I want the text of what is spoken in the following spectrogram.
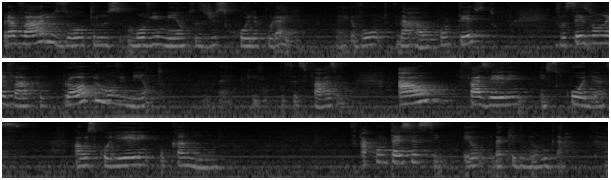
para vários outros movimentos de escolha por aí. Né? Eu vou narrar o contexto, vocês vão levar para o próprio movimento né, que vocês fazem ao fazerem escolhas, ao escolherem o caminho. Acontece assim, eu daqui do meu lugar, tá?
